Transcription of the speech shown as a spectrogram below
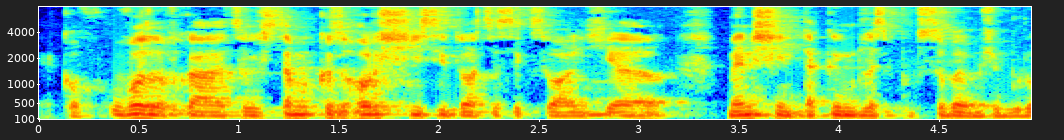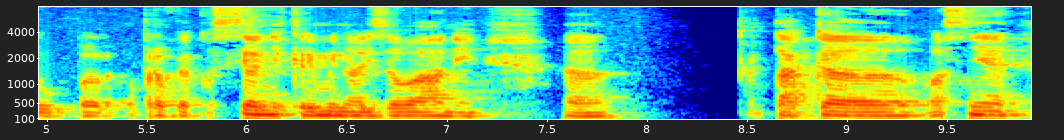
jako v uvozovkách, co když tam jako zhorší situace sexuálních menšin takovýmhle způsobem, že budou opravdu jako silně kriminalizovány tak eh, vlastně,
